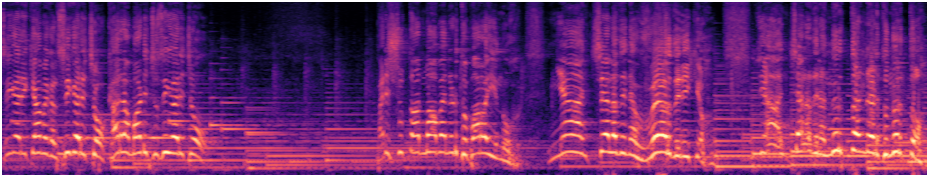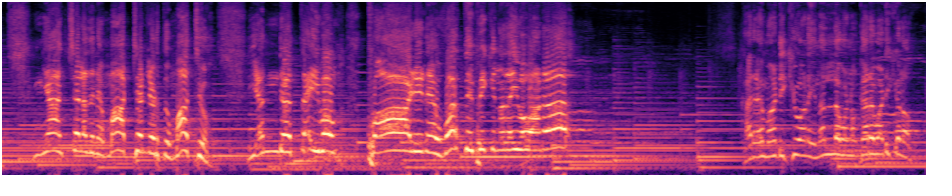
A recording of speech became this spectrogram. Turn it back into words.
സ്വീകരിക്കാമെങ്കിൽ സ്വീകരിച്ചോ. കരം അടിച്ചു സ്വീകരിച്ചോ. പരിശുദ്ധാത്മാവനെടുത്ത് പറയുന്നു ഞാൻ ചിലതിനെ വേർതിരിക്കും. ഞാൻ ചിലതിനെ നിർത്തേണ്ട അടുത്ത് നിർത്തും. ഞാൻ ചിലതിനെ മാറ്റേണ്ട അടുത്ത് മാറ്റും. എന്റെ ദൈവം പാഴിനെ വർദ്ധിപ്പിക്കുന്ന ദൈവമാണ്. കരമടിക്കുവാണെങ്കിൽ നല്ലവണ്ണം കരമടിക്കണം.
